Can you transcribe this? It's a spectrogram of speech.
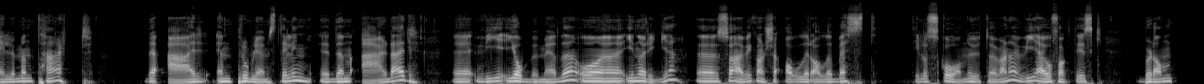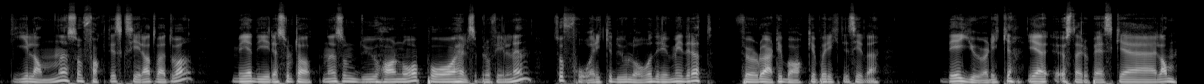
elementært. Det er en problemstilling. Eh, Den er der. Eh, vi jobber med det, og i Norge så er vi kanskje aller, aller best til å skåne utøverne. Vi er jo faktisk blant de landene som faktisk sier at vet du hva, med de resultatene som du har nå på helseprofilen din, så får ikke du lov å drive med idrett før du er tilbake på riktig side. Det gjør de ikke i østeuropeiske land.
